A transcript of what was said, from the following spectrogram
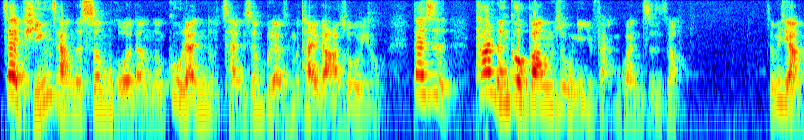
在平常的生活当中固然产生不了什么太大作用，但是它能够帮助你反观制造。怎么讲？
